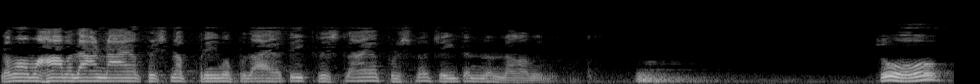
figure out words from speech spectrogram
Namo Mahavadanyaya Krishna Prema Pradayati Krishnaya Krishna Chaitanya Namini. So,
